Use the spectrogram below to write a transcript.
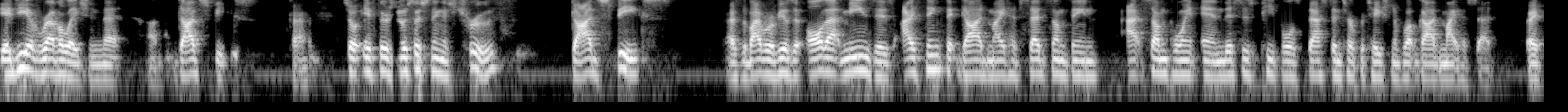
The idea of revelation that um, God speaks. Okay. So if there's no such thing as truth, God speaks, as the Bible reveals it. All that means is I think that God might have said something at some point, and this is people's best interpretation of what God might have said, right?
